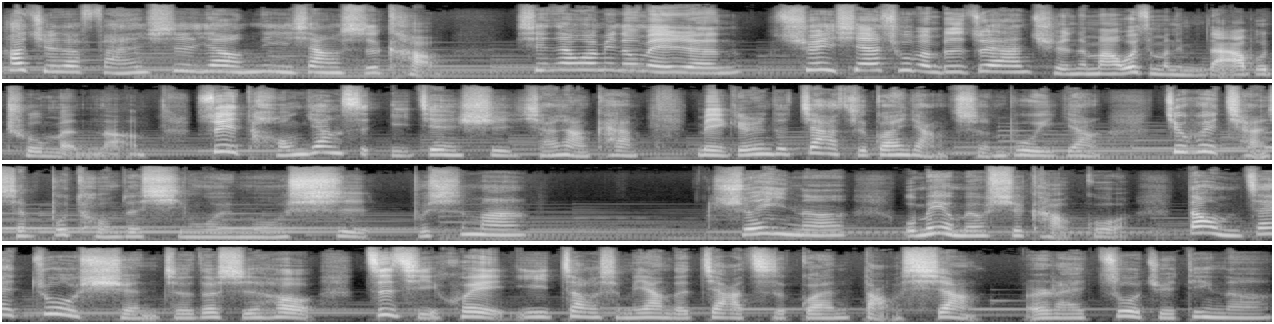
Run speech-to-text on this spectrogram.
他觉得凡事要逆向思考。现在外面都没人，所以现在出门不是最安全的吗？为什么你们大家不出门呢？所以同样是一件事，想想看，每个人的价值观养成不一样，就会产生不同的行为模式，不是吗？所以呢，我们有没有思考过，当我们在做选择的时候，自己会依照什么样的价值观导向而来做决定呢？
